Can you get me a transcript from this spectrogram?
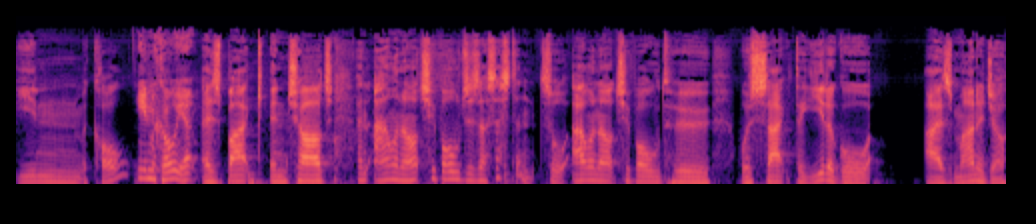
Ian McCall Ian McCall, yeah. is back in charge, and Alan Archibald's his assistant. So Alan Archibald, who was sacked a year ago as manager,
